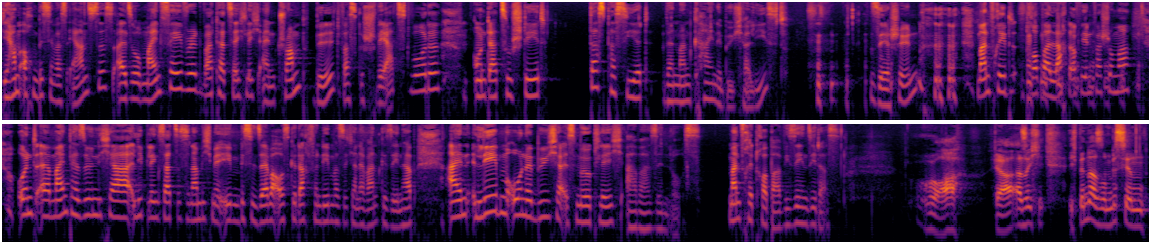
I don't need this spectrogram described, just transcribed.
Die haben auch ein bisschen was Ernstes. Also mein Favorite war tatsächlich ein Trump-Bild, was geschwärzt wurde und dazu steht, das passiert, wenn man keine Bücher liest. Sehr schön. Manfred Tropper lacht auf jeden Fall schon mal. Und äh, mein persönlicher Lieblingssatz ist, den habe ich mir eben ein bisschen selber ausgedacht von dem, was ich an der Wand gesehen habe. Ein Leben ohne Bücher ist möglich, aber sinnlos. Manfred Tropper, wie sehen Sie das? Boah. Ja, also ich, ich bin da so ein bisschen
